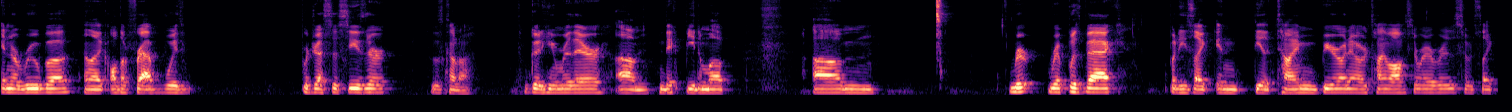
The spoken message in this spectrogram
in Aruba, and like all the frat boys were dressed as Caesar. So there's kind of some good humor there. Um, Mick beat him up. Um, Rip, Rip was back, but he's like in the time bureau now or time officer, whatever it is. So it's like,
